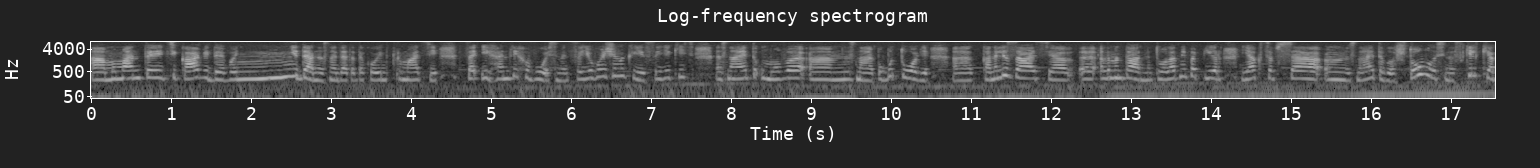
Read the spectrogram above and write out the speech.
моменти цікаві, де ви ніде не знайдете такої інформації. Це і Генріх VIII, це його жінки, це якісь, знаєте, умови не знаю, побутові, каналізація, е, елементарний туалетний папір, як це все знаєте, влаштовувалося, наскільки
